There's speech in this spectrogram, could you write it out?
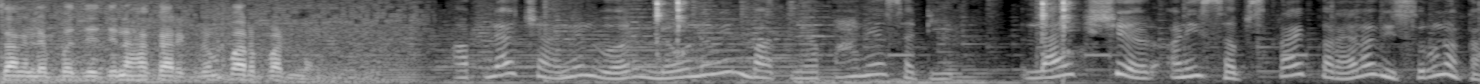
चांगल्या पद्धतीनं हा कार्यक्रम पार पाडला आपल्या चॅनेलवर नवनवीन बातम्या पाहण्यासाठी लाईक शेअर आणि सबस्क्राईब करायला विसरू नका.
